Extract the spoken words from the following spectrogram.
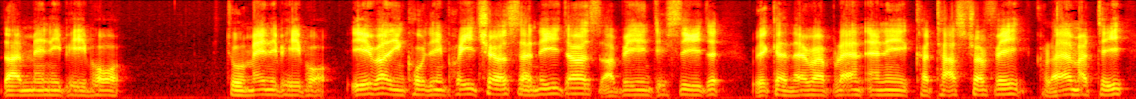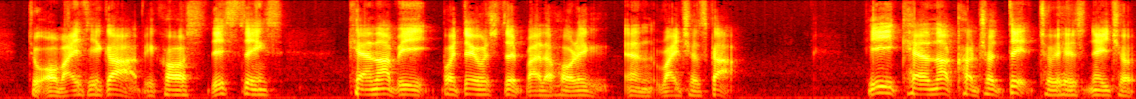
that many people to many people, even including preachers and leaders, are being deceived. We can never blame any catastrophe, calamity to Almighty God because these things cannot be produced by the holy and righteous God. He cannot contradict to his nature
